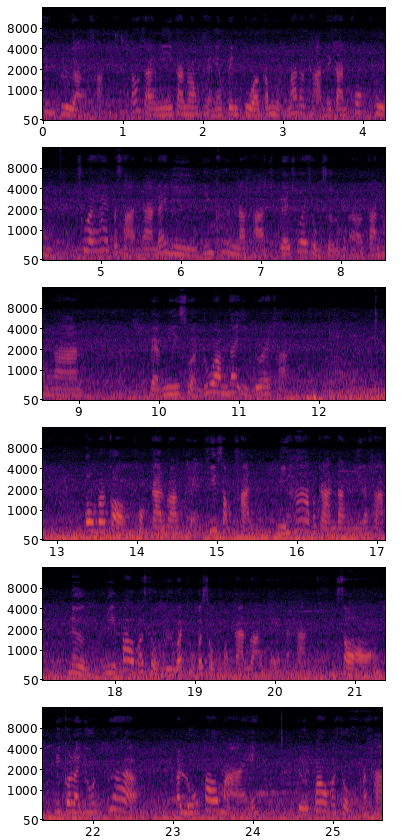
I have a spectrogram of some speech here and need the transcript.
สิ้นเปลืองค่ะนอกจากนี้การวางแผนยังเป็นตัวกำหนดมาตรฐานในการควบคุม ช่วยให้ประสานงานได้ดียิ่งขึ้นนะคะและช่วยส่งเสริมการทำงาน แบบมีส่วนร่วมได้อีกด้วยค่ะ องค์ประกอบของการวางแผนที่สำคัญมี 5 ประการดังนี้นะคะ 1. มีเป้าประสงค์หรือวัตถุประสงค์ของการวางแผนนะคะ 2. มีกลยุทธ์เพื่อบรรลุเป้าหมายหรือเป้าประสงค์นะคะ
